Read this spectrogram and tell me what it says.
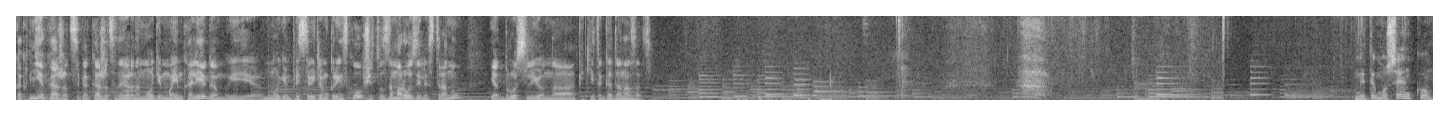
как мне кажется, как кажется, наверное, многим моим коллегам и многим представителям украинского общества, заморозили страну и отбросили ее на какие-то года назад? Не Тимошенко,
